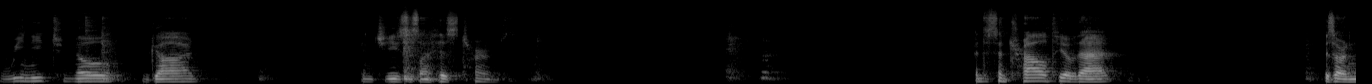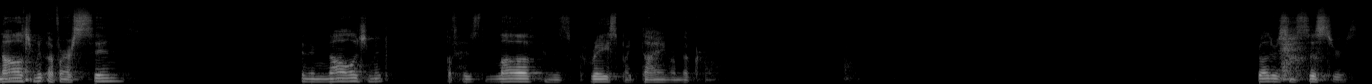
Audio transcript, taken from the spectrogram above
we need to know God and Jesus on his terms. And the centrality of that is our acknowledgement of our sins, an acknowledgement of his love and his grace by dying on the cross. Brothers and sisters,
